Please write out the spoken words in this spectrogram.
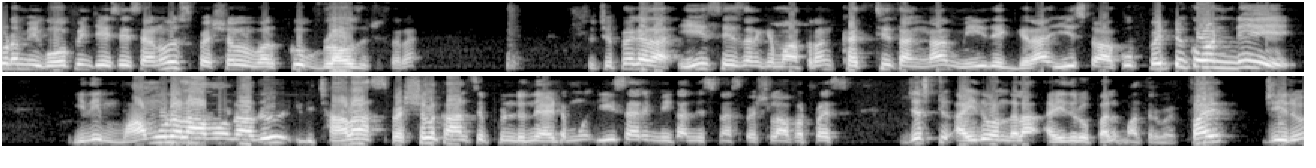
కూడా మీకు ఓపెన్ చేసేసాను. స్పెషల్ వర్క్ బ్లౌజ్ చూసారా? సో చెప్పే కదా ఈ సీజన్కి మాత్రం ఖచ్చితంగా మీ దగ్గర ఈ స్టాకు పెట్టుకోండి. ఇది మామూలు లాభం రాదు. ఇది చాలా స్పెషల్ కాన్సెప్ట్ ఉంటుంది. ఐటమ్ ఈసారి మీకు అందిస్తున్న స్పెషల్ ఆఫర్ ప్రైస్ జస్ట్ ఐదు వందల ఐదు రూపాయలు మాత్రమే. Five zero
